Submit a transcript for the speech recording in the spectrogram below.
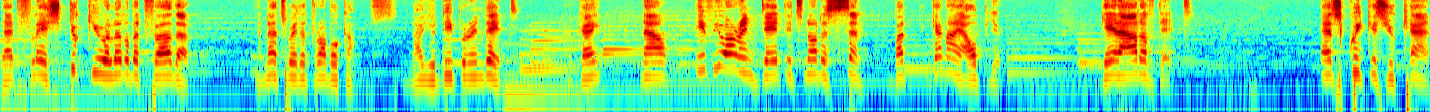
That flesh took you a little bit further. And that's where the trouble comes. Now you're deeper in debt. Okay? Now, if you are in debt, it's not a sin. But can I help you? Get out of debt as quick as you can.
